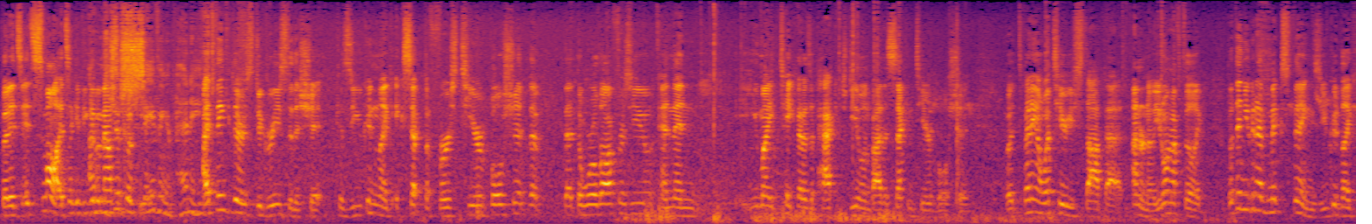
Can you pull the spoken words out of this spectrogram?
but it's it's small. It's like if you give I a mouse was a just cookie. saving a penny. I think there's degrees to the shit because you can like accept the first tier of bullshit that that the world offers you, and then you might take that as a package deal and buy the second tier bullshit. But depending on what tier you stop at, I don't know. You don't have to like. But then you can have mixed things. You could like,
